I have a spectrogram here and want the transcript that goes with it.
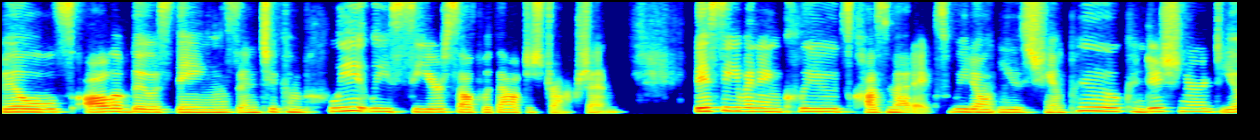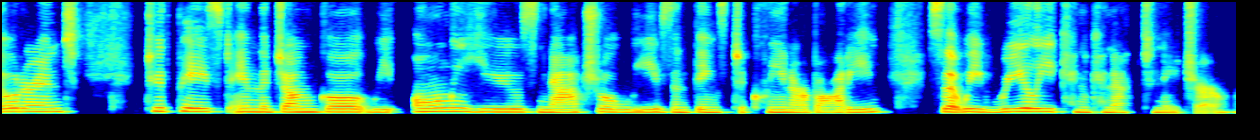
bills, all of those things, and to completely see yourself without distraction. This even includes cosmetics. We don't use shampoo, conditioner, deodorant toothpaste in the jungle. We only use natural leaves and things to clean our body so that we really can connect to nature.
